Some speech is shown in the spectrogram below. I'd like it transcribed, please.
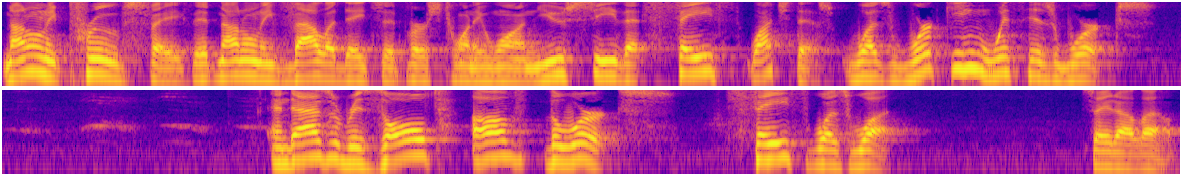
Not only proves faith, it not only validates it, verse 21. You see that faith, watch this, was working with his works. And as a result of the works, faith was what? Say it out loud.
